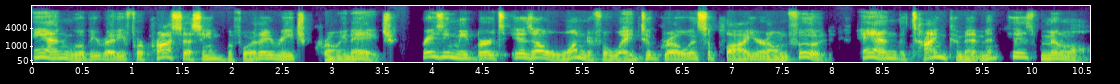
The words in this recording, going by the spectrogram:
and will be ready for processing before they reach crowing age. Raising meat birds is a wonderful way to grow and supply your own food. And the time commitment is minimal,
